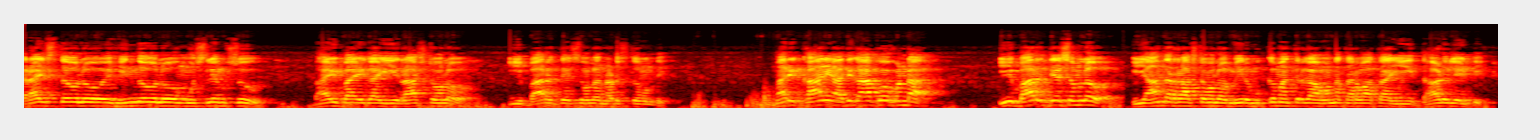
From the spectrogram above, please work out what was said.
క్రైస్తవులు హిందువులు ముస్లిమ్స్ బాయ్ బాయిగా ఈ రాష్ట్రంలో ఈ భారతదేశంలో నడుస్తూ ఉంది. మరి కానీ అది కాకోకుండా ఈ భారతదేశంలో ఈ ఆంధ్ర రాష్ట్రంలో మీరు ముఖ్యమంత్రిగా ఉన్న తర్వాత ఈ దాడులేంటి?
